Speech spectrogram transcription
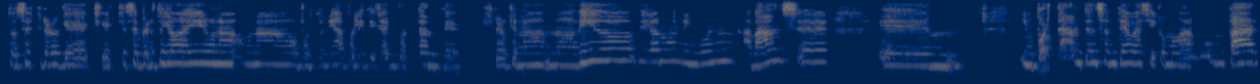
Entonces creo que, que, se perdió ahí una, una, oportunidad política importante. Creo que no, no ha habido, digamos, ningún avance eh, importante en Santiago, así como un par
